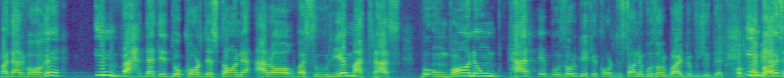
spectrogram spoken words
و در واقع این وحدت دو کردستان عراق و سوریه مطرح به عنوان اون طرح بزرگی که کردستان بزرگ باید به وجود بیاد. خب این باعث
